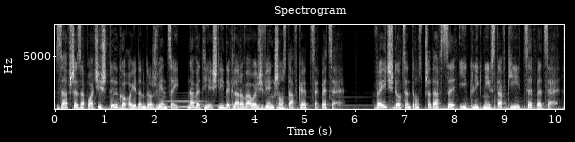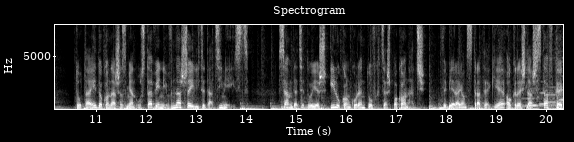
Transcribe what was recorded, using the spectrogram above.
zawsze zapłacisz tylko o 1 grosz więcej, nawet jeśli deklarowałeś większą stawkę CPC. Wejdź do centrum sprzedawcy i kliknij w stawki CPC. Tutaj dokonasz zmian ustawień w naszej licytacji miejsc. Sam decydujesz, ilu konkurentów chcesz pokonać. Wybierając strategię, określasz stawkę,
